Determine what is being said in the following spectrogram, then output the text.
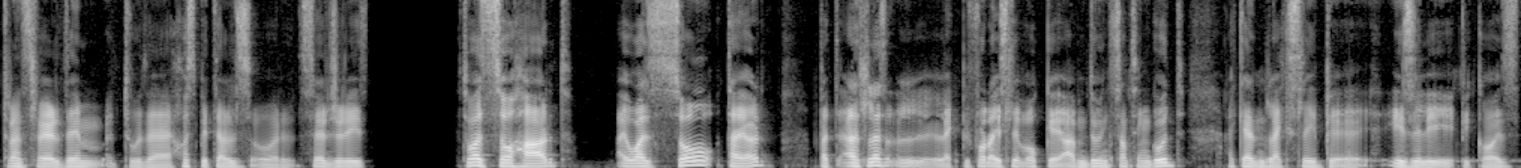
transfer them to the hospitals or surgeries. It was so hard. I was so tired, but at least, like before I sleep, okay, I'm doing something good. I can like sleep uh, easily because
